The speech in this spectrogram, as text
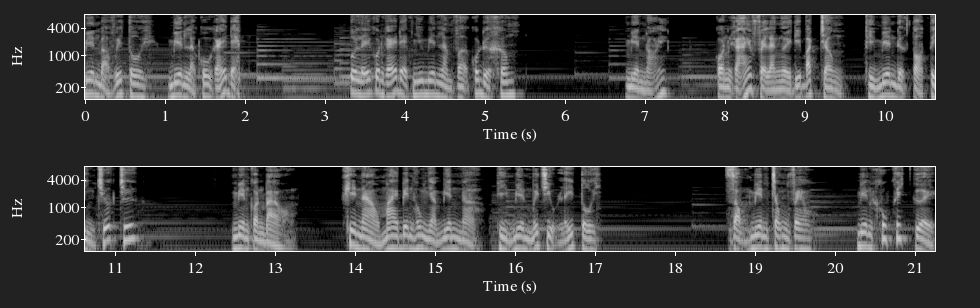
Miên bảo với tôi, Miên là cô gái đẹp. Tôi lấy con gái đẹp như Miên làm vợ có được không? Miên nói, con gái phải là người đi bắt chồng thì Miên được tỏ tình trước chứ. Miên còn bảo, khi nào mai bên hông nhà Miên nở thì Miên mới chịu lấy tôi. Giọng Miên trong veo, Miên khúc khích cười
